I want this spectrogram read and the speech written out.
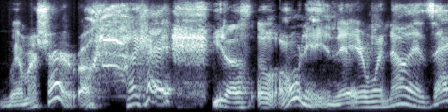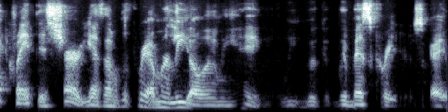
Wear my shirt, okay? You know, so own it, and everyone know that Zach created this shirt. Yes, I'm a creator. I'm a Leo. I mean, hey, we, we're best creators, okay?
